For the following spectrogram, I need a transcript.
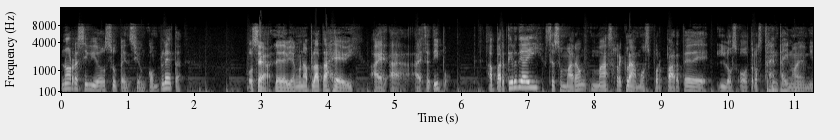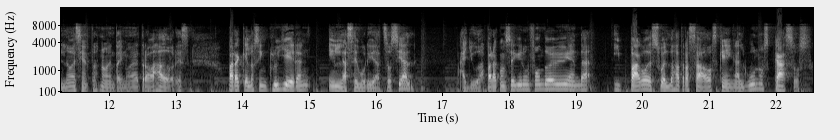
no recibió su pensión completa. O sea, le debían una plata heavy a, este tipo. A partir de ahí se sumaron más reclamos por parte de los otros 39.999 trabajadores para que los incluyeran en la seguridad social, ayudas para conseguir un fondo de vivienda y pago de sueldos atrasados que en algunos casos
